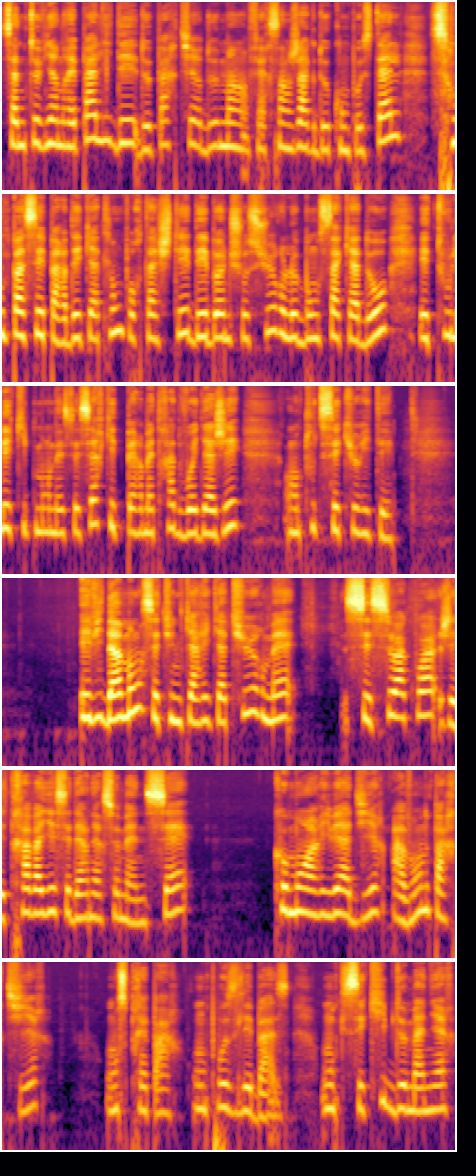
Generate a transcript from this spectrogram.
Ça ne te viendrait pas l'idée de partir demain faire Saint-Jacques de Compostelle sans passer par Decathlon pour t'acheter des bonnes chaussures, le bon sac à dos et tout l'équipement nécessaire qui te permettra de voyager en toute sécurité. Évidemment, c'est une caricature, mais c'est ce à quoi j'ai travaillé ces dernières semaines. Comment arriver à dire avant de partir, on se prépare, on pose les bases, on s'équipe de manière,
